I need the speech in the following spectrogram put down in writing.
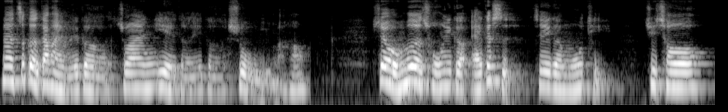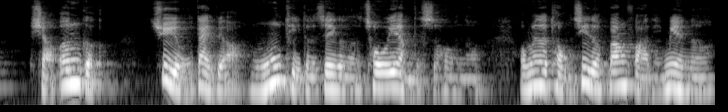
那这个当然有一个专业的一个术语嘛，哈。所以我们要从一个 x 这个母体去抽小 n 个具有代表母体的这个抽样的时候呢，我们的统计的方法里面呢，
